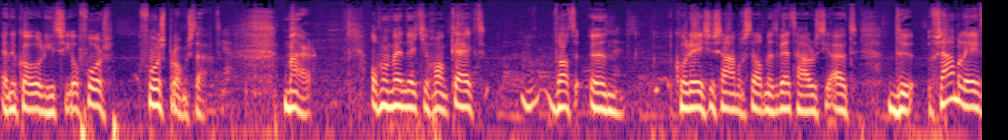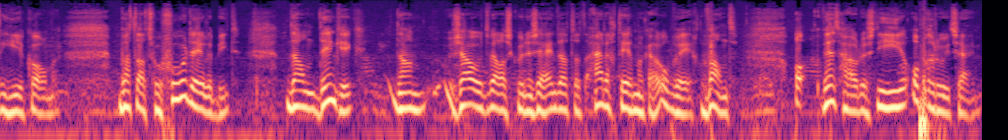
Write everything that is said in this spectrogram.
en de coalitie op voors- voorsprong staat. Maar op het moment dat je gewoon kijkt wat een college samengesteld met wethouders die uit de samenleving hier komen. Wat dat voor voordelen biedt. Dan denk ik, dan zou het wel eens kunnen zijn dat dat aardig tegen elkaar opweegt. Want wethouders die hier opgegroeid zijn.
